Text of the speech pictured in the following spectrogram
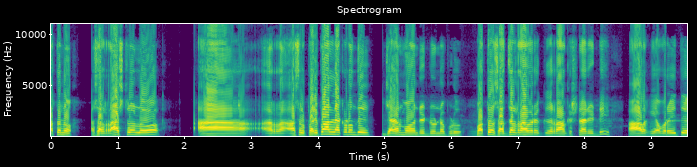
అతను అసలు రాష్ట్రంలో అసలు పరిపాలన ఎక్కడుంది? జగన్మోహన్ రెడ్డి ఉన్నప్పుడు మొత్తం సజ్జల రామ రామకృష్ణారెడ్డి వాళ్ళకి ఎవరైతే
